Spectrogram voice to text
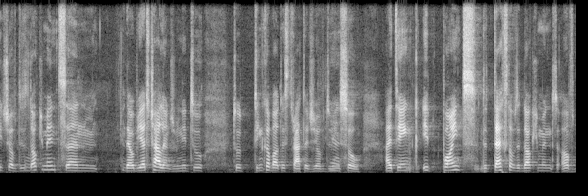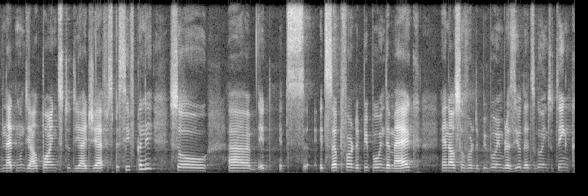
each of these mm. documents, and there will be a challenge. We need to to think about a strategy of doing yes. so. I think it points, the text of the document of Net Mundial points to the IGF specifically. So uh, it, it's, it's up for the people in the MAG and also for the people in Brazil that's going to think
